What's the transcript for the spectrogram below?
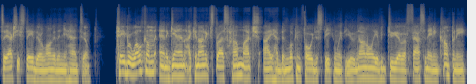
So you actually stayed there longer than you had to. Taber, welcome. And again, I cannot express how much I have been looking forward to speaking with you. Not only do you have a fascinating company,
